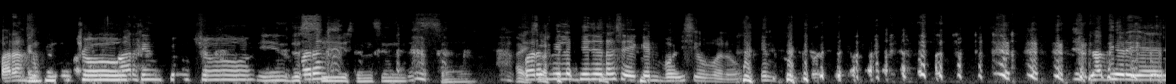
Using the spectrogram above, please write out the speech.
parang, Can control, Parang- can control in the Parang- seasons, in the sun. Ay, parang sorry. nilagyan niya ng second voice yung ano. Love you, Riel.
